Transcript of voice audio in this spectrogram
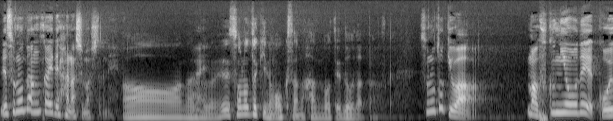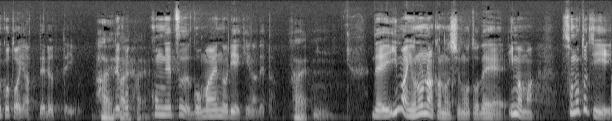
でその段階で話しましたね。ああ、なるほどね。でその時の奥さんの反応ってどうだったんですか？その時は、まあ、副業でこういうことをやってるっていう、はいはいはい。でこ今月5万円の利益が出た。はい。で今世の中の仕事で今まあその時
